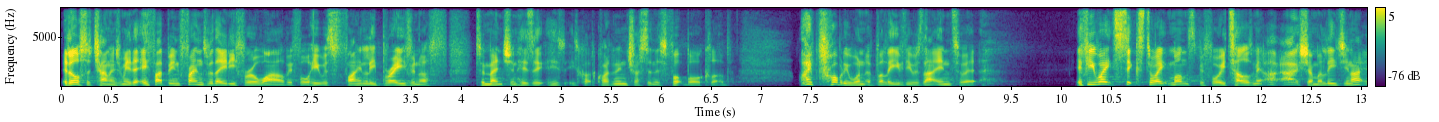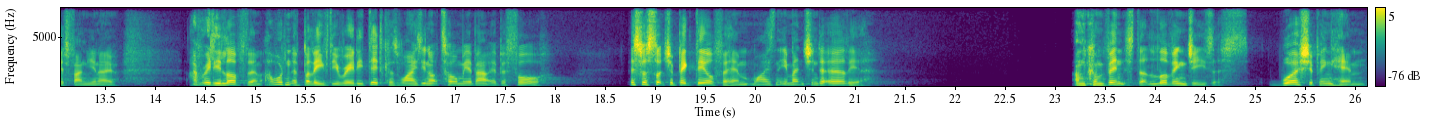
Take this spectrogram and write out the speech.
It also challenged me that if I'd been friends with AD for a while before he was finally brave enough to mention his, his he's got quite an interest in this football club, I probably wouldn't have believed he was that into it. If he waits six to eight months before he tells me, actually, I'm a Leeds United fan, you know, I really love them, I wouldn't have believed he really did because why has he not told me about it before? This was such a big deal for him. Why hasn't he mentioned it earlier? I'm convinced that loving Jesus, worshipping him,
